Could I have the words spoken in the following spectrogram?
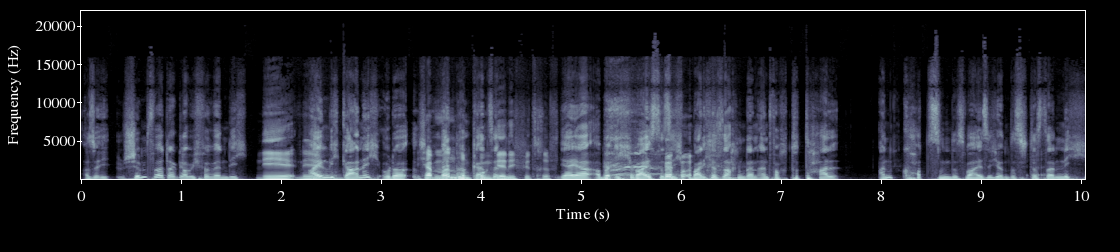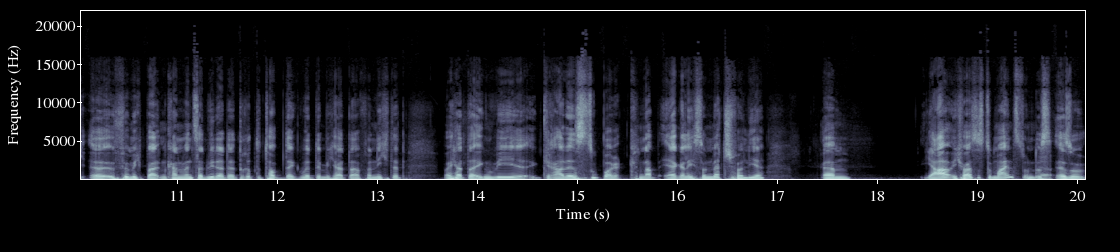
Also, ich, Schimpfwörter, glaube ich, verwende ich nee, nee. eigentlich gar nicht. Oder Ich habe einen anderen Punkt, der selten. dich betrifft. Ja, ja, aber ich weiß, dass ich manche Sachen dann einfach total ankotzen, das weiß ich, und dass ich das dann nicht äh, für mich behalten kann, wenn es halt wieder der dritte Top-Deck wird, der mich halt da vernichtet, weil ich halt da irgendwie gerade super knapp ärgerlich so ein Match verliere. Ähm, ja, ich weiß, was du meinst, und das, also,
